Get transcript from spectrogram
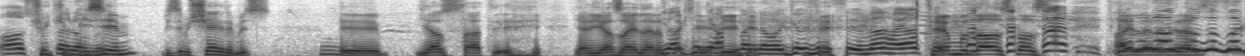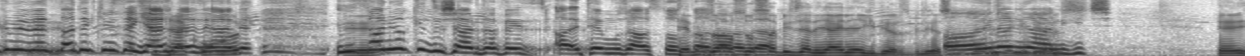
Aa, Çünkü olur. bizim bizim şehrimiz e, yaz saati yani yaz aylarındaki Yazın yapmayın ama gözünü seveyim. Ben hayatım... Temmuz Ağustos Temmuz ayları biraz Ağustos'a sakın bir zaten kimse gelmez sıcak yani. olur. İnsan yok ki dışarıda fes- Temmuz Ağustos'ta Temmuz Adana'da. Ağustos'ta biz de yaylaya gidiyoruz biliyorsunuz. denize Aynen yani gidiyoruz. hiç Ee,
